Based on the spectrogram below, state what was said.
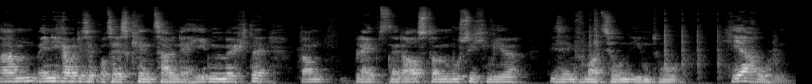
Ähm, wenn ich aber diese Prozesskennzahlen erheben möchte, dann bleibt es nicht aus, dann muss ich mir diese Information irgendwo herholen.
